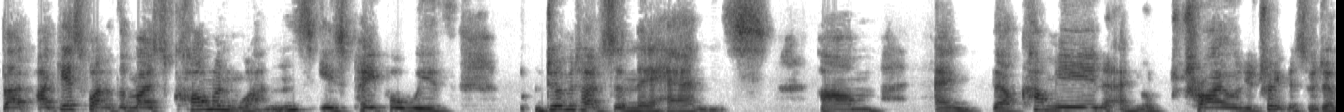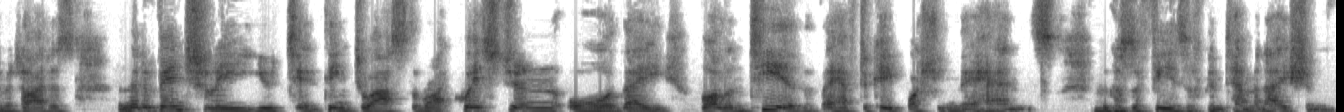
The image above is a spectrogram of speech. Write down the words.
but I guess one of the most common ones is people with dermatitis in their hands. Um, and they'll come in and you'll try all your treatments for dermatitis, and then eventually you think to ask the right question, or they volunteer that they have to keep washing their hands mm-hmm. because of fears of contamination.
